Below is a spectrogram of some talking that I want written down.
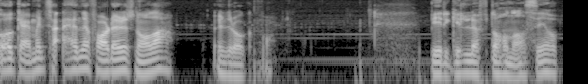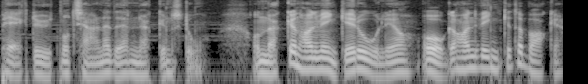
ok, men hvor er far deres nå, da? undrer Åke på. Birger løftet hånda si og pekte ut mot tjernet der Nøkken sto, og Nøkken han vinker rolig, og Åge han vinker tilbake.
